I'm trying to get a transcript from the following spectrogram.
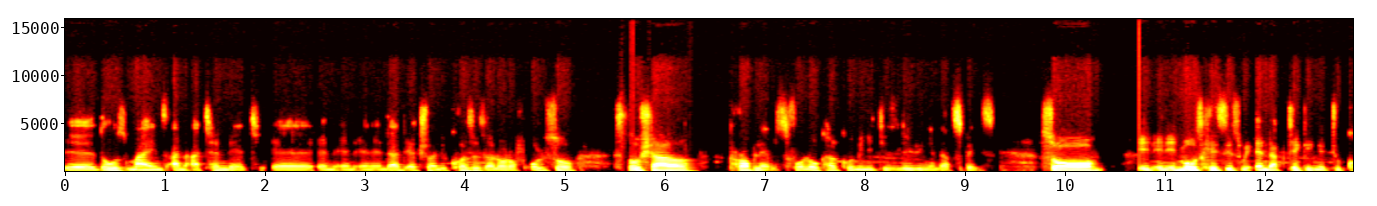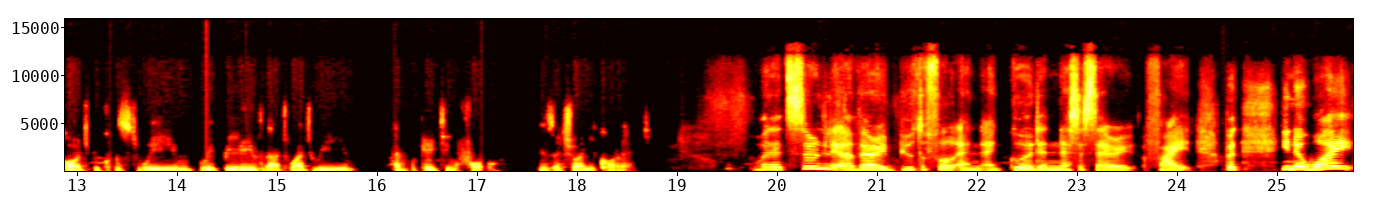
uh, those mines unattended uh, and, and, and that actually causes a lot of also social problems for local communities living in that space so in, in, in most cases we end up taking it to court because we we believe that what we advocating for is actually correct. Well, it's certainly a very beautiful and a good and necessary fight. But you know, why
